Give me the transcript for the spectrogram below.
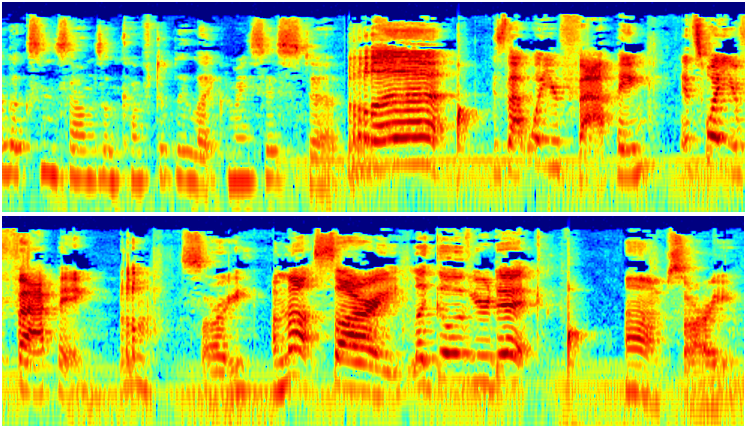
Looks and sounds uncomfortably like my sister. Is that what you're fapping? It's what you're fapping. Sorry. I'm not sorry. Let go of your dick. Oh, I'm sorry.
